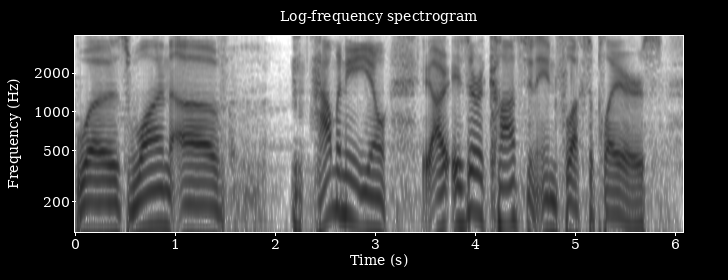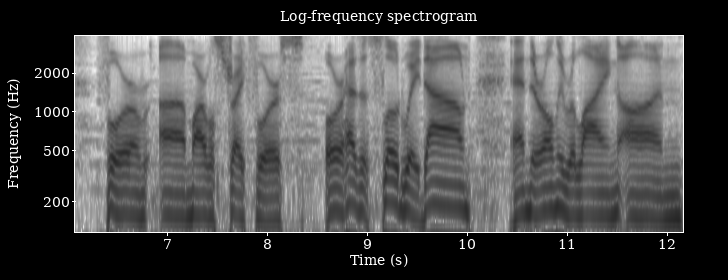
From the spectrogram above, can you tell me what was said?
was one of how many you know are, is there a constant influx of players for uh, Marvel Strike Force, or has it slowed way down and they're only relying on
